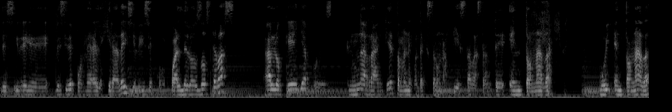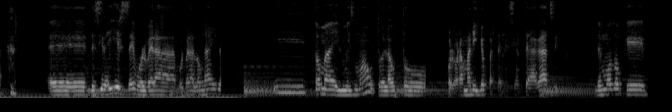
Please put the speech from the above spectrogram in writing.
decide, decide poner a elegir a Daisy, le dice con cuál de los dos te vas. A lo que ella, pues, en un arranque, tomen en cuenta que está una fiesta bastante entonada, muy entonada, eh, decide irse, volver a, volver a Long Island. Y toma el mismo auto, el auto color amarillo perteneciente a Gatsby. De modo que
